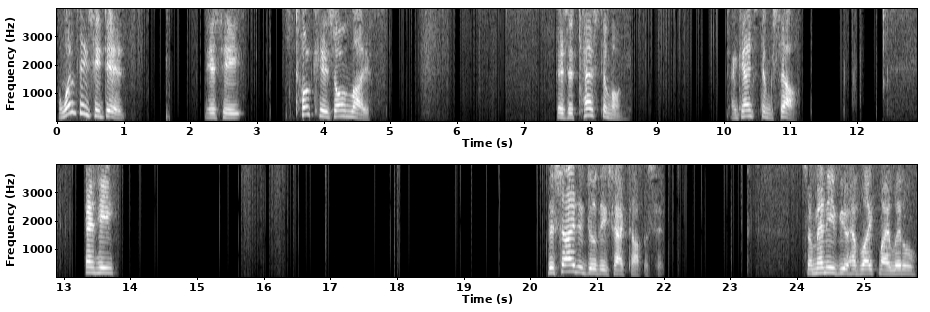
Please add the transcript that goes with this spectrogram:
And one of the things he did is he took his own life as a testimony against himself. And he decided to do the exact opposite. So many of you have liked my little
